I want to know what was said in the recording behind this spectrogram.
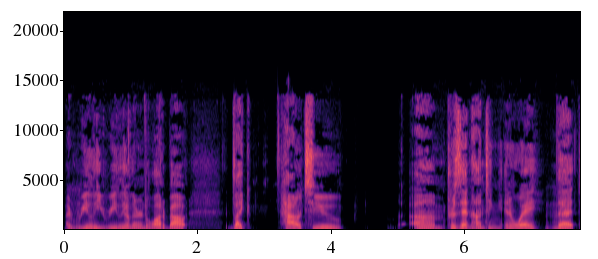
I really really Yep. learned a lot about like how to um, present hunting in a way that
